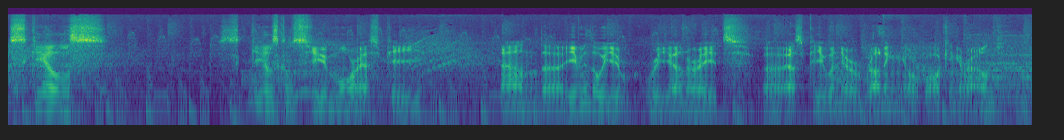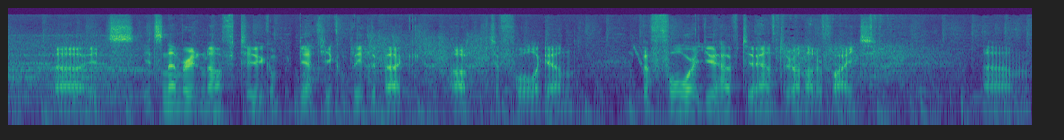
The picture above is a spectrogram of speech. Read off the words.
skills skills consume more SP, and uh, even though you regenerate uh, SP when you're running or walking around, uh, it's it's never enough to get you completely back up to full again before you have to enter another fight. Um,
